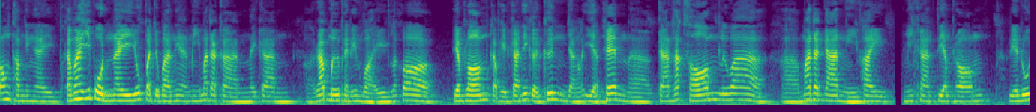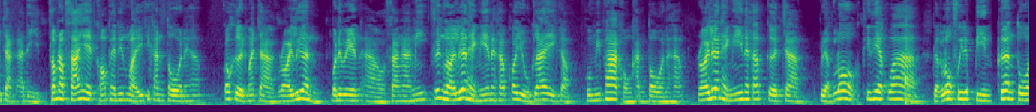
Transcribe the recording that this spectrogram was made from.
ต้องทำยังไงทำให้ญี่ปุ่นในยุคปัจจุบันเนี่ยมีมาตรการในการรับมือแผ่นดินไหว แล้วก็เตรียมพร้อมกับเหตุการณ์ที่เกิดขึ้นอย่างละเอียด เช่น การซักซ้อมหรือว่าอ่ามาตรการหนีภัย มีการเตรียมพร้อมเรียนรู้จากอดีตสำหรับสาเหตุของแผ่นดินไหวที่คันโตนะครับก็เกิดมาจากรอยเลื่อนบริเวณอ่าวซางามิ ซึ่งรอยเลื่อนแห่งนี้นะครับก็อยู่ใกล้กับภูมิภาคของคันโตนะครับ รอยเลื่อนแห่งนี้นะครับเกิดจาก เปลือกโลกที่เรียกว่าเปลือกโลกฟิลิปปินส์เคลื่อนตัว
